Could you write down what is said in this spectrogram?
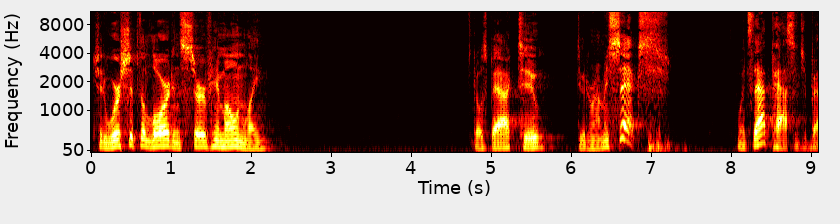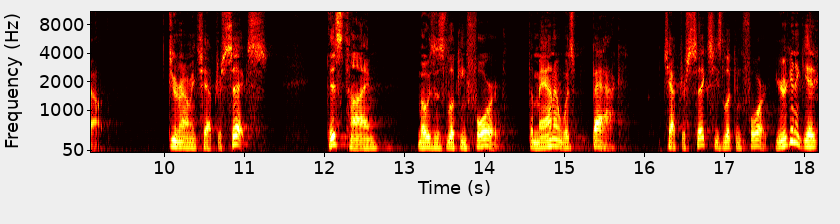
should worship the Lord and serve him only. Goes back to Deuteronomy 6. What's that passage about? Deuteronomy chapter 6. This time, Moses looking forward. The manna was back. chapter 6, he's looking forward. You're going to get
